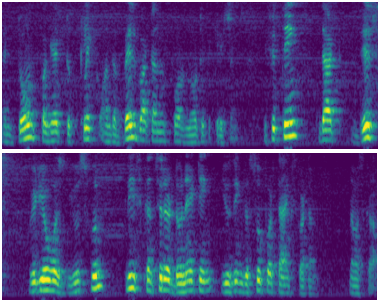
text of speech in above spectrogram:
And don't forget to click on the bell button for notifications. If you think that this video was useful, please consider donating using the super thanks button. Namaskar.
